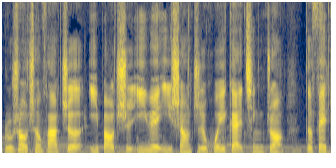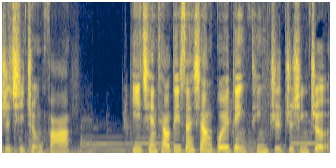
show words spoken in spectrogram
如受惩罚者已保持一月以上之悔改情状，得废止其惩罚。依前条第三项规定停止执行者，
